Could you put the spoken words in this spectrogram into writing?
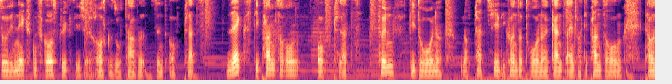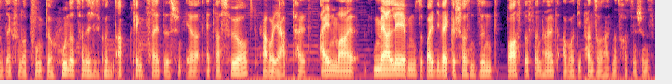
So die nächsten Score-Streaks, die ich euch rausgesucht habe, sind auf Platz 6 die Panzerung, auf Platz 5 die Drohne und auf Platz 4 die Konterdrohne. Ganz einfach die Panzerung, 1600 Punkte, 120 Sekunden Abklingzeit ist schon eher etwas höher, aber ihr habt halt einmal mehr Leben, sobald die weggeschossen sind, war es das dann halt, aber die Panzerung hat mir trotzdem schon das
